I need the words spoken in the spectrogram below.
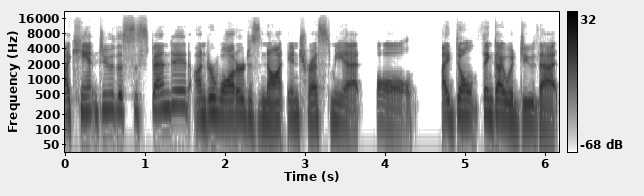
I can't do the suspended. Underwater does not interest me at all. I don't think I would do that.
